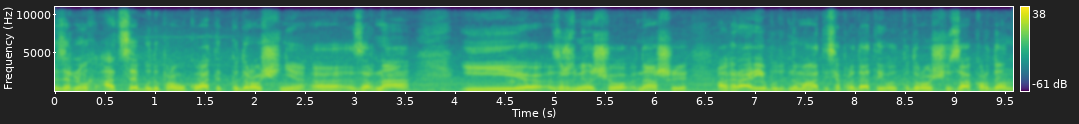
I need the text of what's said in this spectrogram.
зернових, а це буде провокувати подорожчання зерна. І зрозуміло, що наші аграрії будуть намагатися продати його подорожче за кордон.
